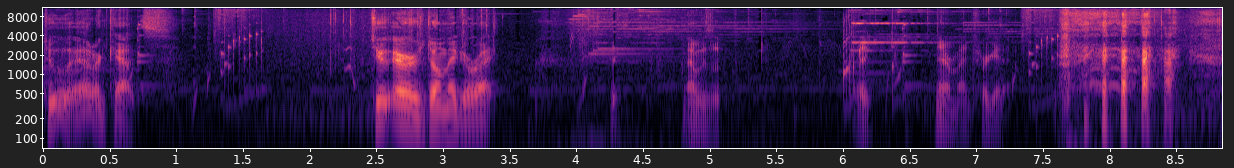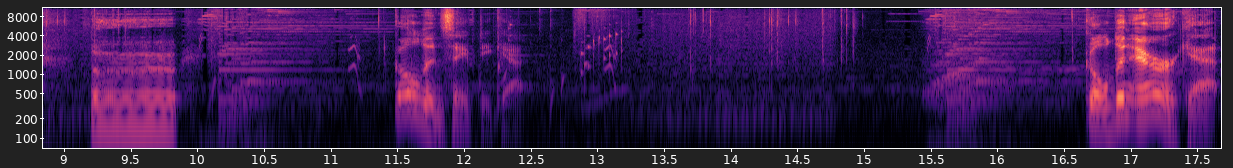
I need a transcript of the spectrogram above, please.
Two error cats. Two errors don't make it right. That was a... Never mind, forget it. Golden safety cat. Golden error cat.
